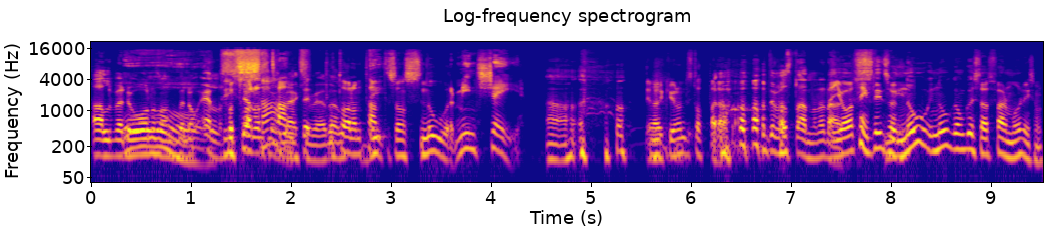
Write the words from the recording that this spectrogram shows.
Alvedon och sånt. Men de älskar att sno läkemedel. på tal om tanter som snor, min tjej! Ja. Det var kul om du stoppade det. det var stannande där. Jag tänkte lite så, nog, nog om Gustavs farmor liksom.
